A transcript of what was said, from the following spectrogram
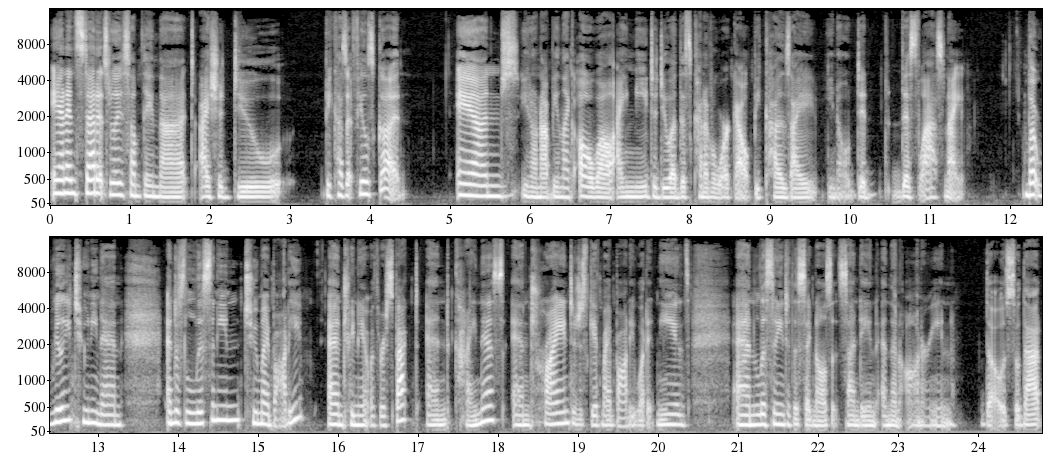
And instead, it's really something that I should do because it feels good and you know not being like oh well i need to do a, this kind of a workout because i you know did this last night but really tuning in and just listening to my body and treating it with respect and kindness and trying to just give my body what it needs and listening to the signals it's sending and then honoring those so that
